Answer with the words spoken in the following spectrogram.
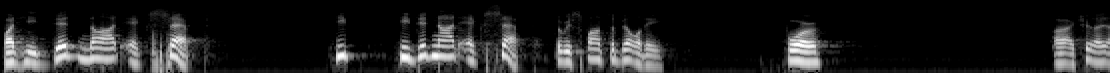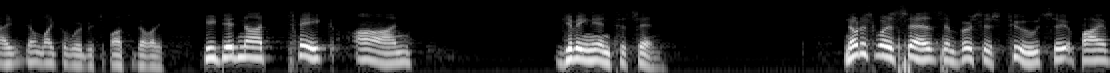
but he did not accept he did not accept the responsibility for, uh, should I, I don't like the word responsibility. He did not take on giving in to sin. Notice what it says in verses 2, 5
